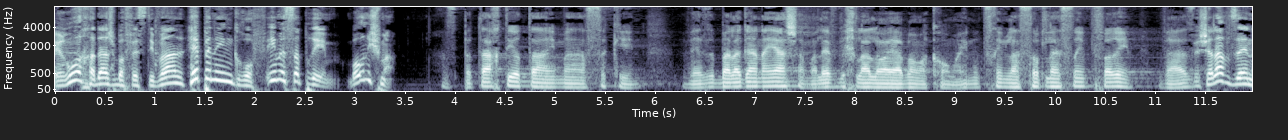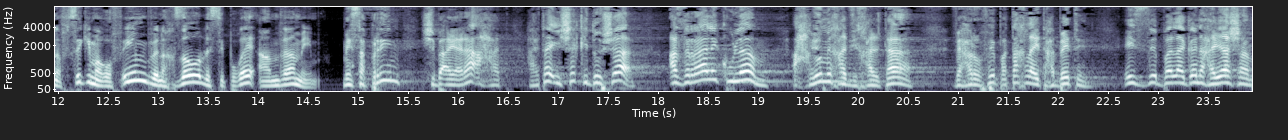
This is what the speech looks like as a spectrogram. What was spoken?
אירוע חדש בפסטיבל, הפנינג רופאים מספרים. בואו נשמע. אז פתחתי אותה עם הסכין, ואיזה בלאגן היה שם, הלב בכלל לא היה במקום, היינו צריכים לעשות לה 20 תפרים. ואז בשלב זה נפסיק עם הרופאים ונחזור לסיפורי עם ועמים. מספרים שבעיירה אחת הייתה אישה קדושה, עזרה לכולם, אך יום אחד היא חלתה, והרופא פתח לה את הבטן. איזה בלאגן היה שם.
